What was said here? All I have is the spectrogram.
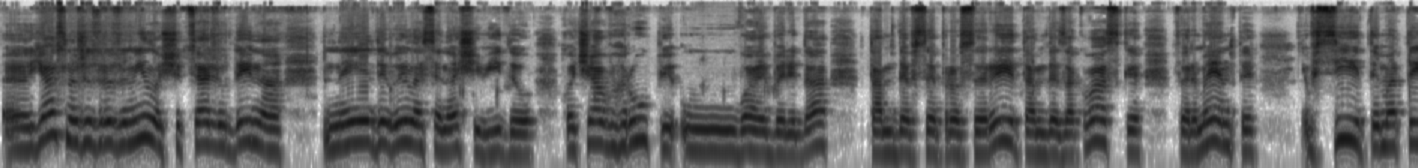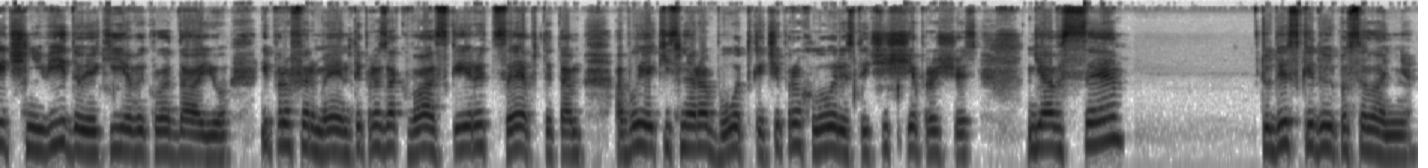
Е, ясно ж зрозуміло, що ця людина не дивилася наші відео. Хоча в групі у Вайбері, да, там, де все про сири, там, де закваски, ферменти, всі тематичні відео, які я викладаю, і про ферменти, і про закваски, і рецепти там, або якісь наработки, чи про хлористи, чи ще про щось. Я все туди скидаю посилання.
